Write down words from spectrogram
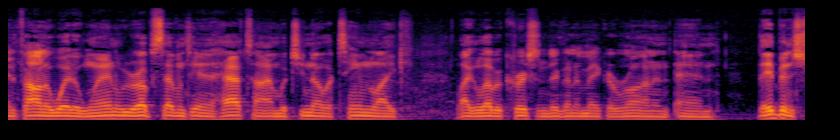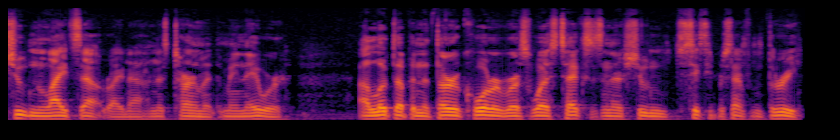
and found a way to win. We were up 17 at halftime but you know a team like like Lubbock Christian, they're going to make a run, and, and they've been shooting lights out right now in this tournament. I mean, they were. I looked up in the third quarter versus West Texas, and they're shooting 60% from three.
